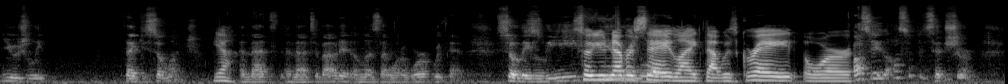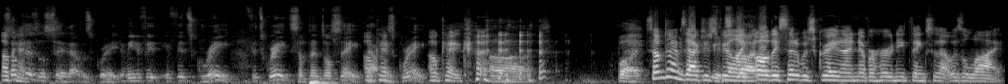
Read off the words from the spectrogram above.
usually. Thank you so much. Yeah. And that's and that's about it, unless I want to work with them. So they leave. So you never say like- like that was great or I'll say, I'll sometimes say, sure. Okay. Sometimes I'll say that was great. I mean, if, it, if it's great, if it's great, sometimes I'll say that okay, was great. Okay. Uh, But Sometimes actors feel like, not- oh, they said it was great and I never heard anything, so that was a lie.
